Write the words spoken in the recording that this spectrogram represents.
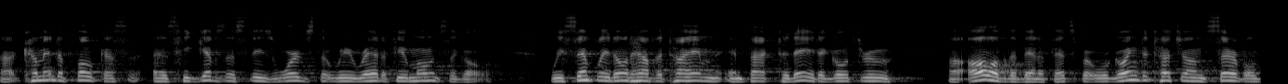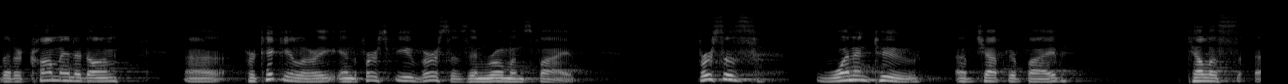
uh, come into focus as he gives us these words that we read a few moments ago. We simply don't have the time, in fact, today to go through uh, all of the benefits, but we're going to touch on several that are commented on uh, particularly in the first few verses in Romans 5. Verses 1 and 2 of chapter 5 tell us uh,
